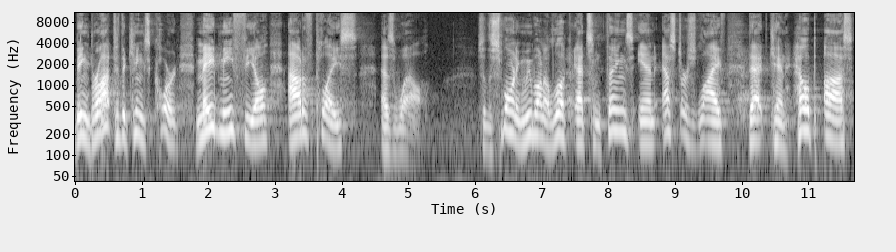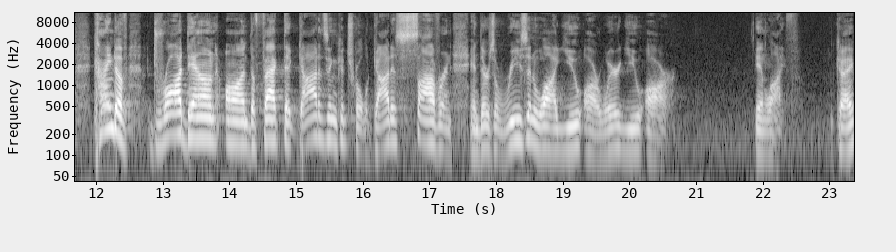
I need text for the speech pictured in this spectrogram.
being brought to the king's court, made me feel out of place as well. So, this morning, we want to look at some things in Esther's life that can help us kind of draw down on the fact that God is in control, God is sovereign, and there's a reason why you are where you are in life. Okay?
